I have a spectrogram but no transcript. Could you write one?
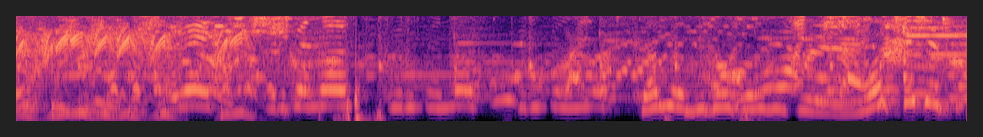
Evet. Gryffindor, Gryffindor, Gryffindor. Ben de bir not getiriyor. Not getiriyor.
